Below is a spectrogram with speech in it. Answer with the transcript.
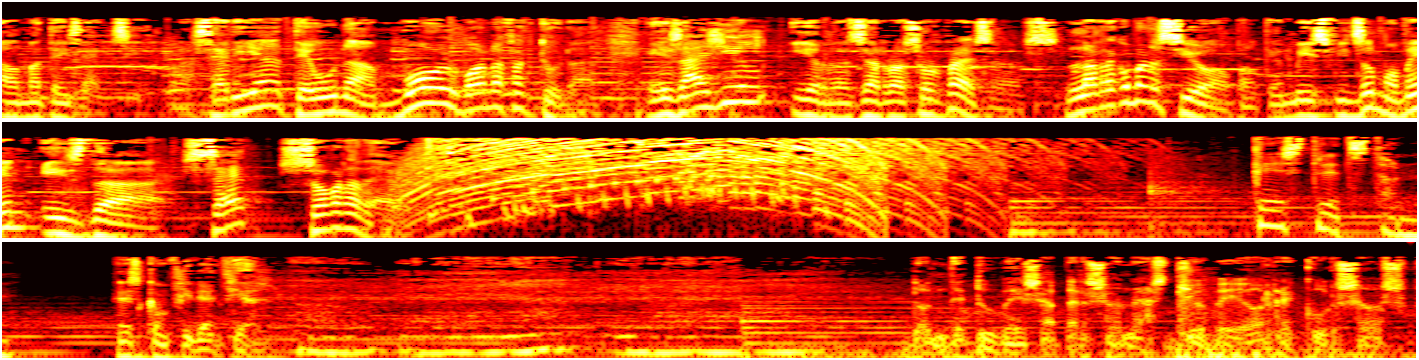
el mateix èxit. La sèrie té una molt bona factura, és àgil i reserva sorpreses. La recomanació, pel que hem vist fins al moment, és de 7 sobre 10. ¿Qué es Treadstone? Es confidencial. Donde tú ves a personas, yo veo recursos.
